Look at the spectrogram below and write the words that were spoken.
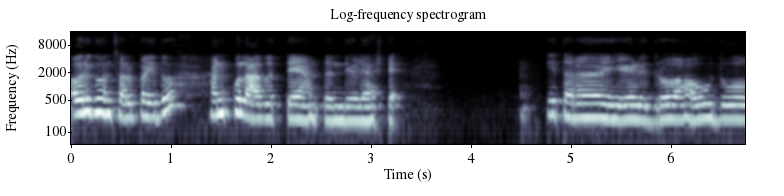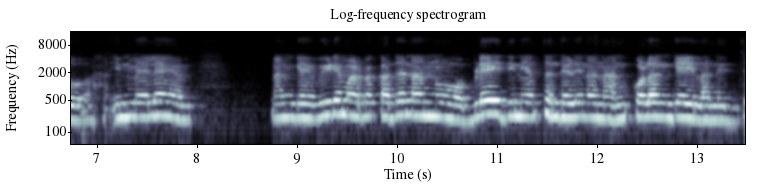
ಅವ್ರಿಗೆ ಒಂದು ಸ್ವಲ್ಪ ಇದು ಅನುಕೂಲ ಆಗುತ್ತೆ ಅಂತಂದೇಳಿ ಅಷ್ಟೇ. ಈ ಥರ ಹೇಳಿದರು. ಹೌದು. ಇನ್ಮೇಲೆ ನನಗೆ ವೀಡಿಯೋ ಮಾಡಬೇಕಾದ್ರೆ ನಾನು ಒಬ್ಬಳೇ ಇದ್ದೀನಿ ಅಂತಂದೇಳಿ ನಾನು ಅಂದ್ಕೊಳ್ಳೋಂಗೆ ಇಲ್ಲ, ನಿಜ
